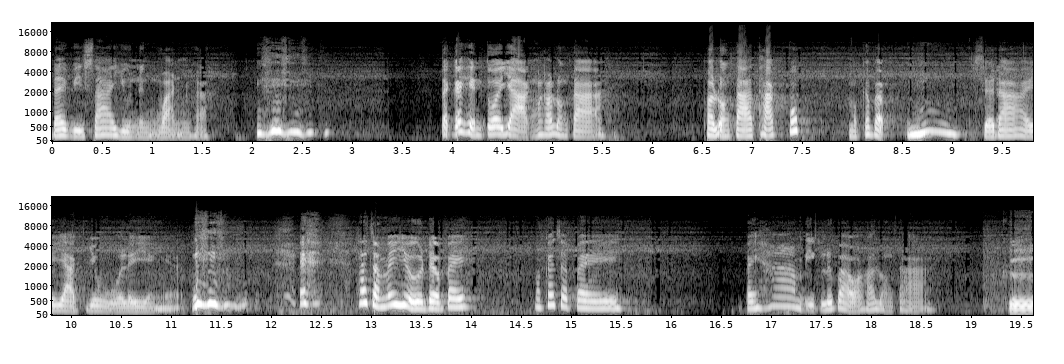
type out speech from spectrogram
ได้วีซ่าอยู่หนึ่งวันค่ะ แต่ก็เห็นตัวอย่างนะคะหลวงตา พอหลวงตาทักปุ๊บ มันก็แบบ อืเสียดายอยากอยู่อะไรอย่างเงี้ยถ้าจะไม่อยู่เดี๋ยวไป มันก็จะไปไปห้ามอีกหรือเปล่าคะหลวงตา คือ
